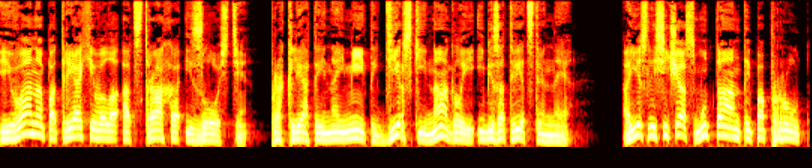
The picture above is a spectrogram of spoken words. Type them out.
Ивана потряхивало от страха и злости. Проклятые наймиты, дерзкие, наглые и безответственные. А если сейчас мутанты попрут?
